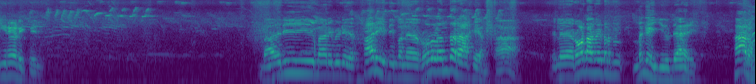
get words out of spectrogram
ઈ રેડી કરી બાજરી મારી બેટી સારી હતી પણ રોડ અંદર રાખે એમ. હા. એટલે રોટાવેટર લગાઈ ગયું ડાયરી સારું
